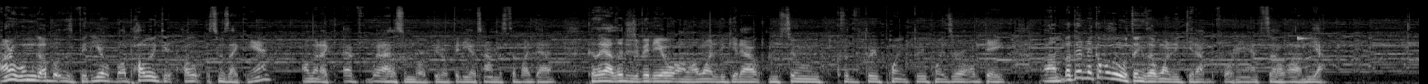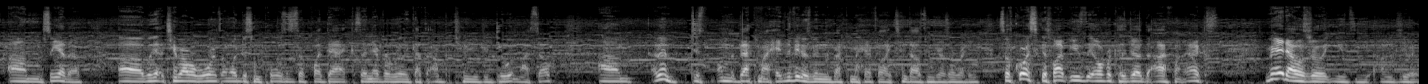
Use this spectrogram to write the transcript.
I don't know when I'm gonna upload this video, but I'll probably get out as soon as I can. I'm gonna when I have some more you know, video time and stuff like that. Cause I got a Legends video um, I wanted to get out um, soon for the 3.3.0 update. Um, again, a couple little things I wanted to get out beforehand. So um, yeah. Um, so yeah though, uh, we got the Chain Battle rewards. I'm gonna do some pulls and stuff like that because I never really got the opportunity to do it myself. Um, I've been just on the back of my head. The video's been in the back of my head for like 10,000 years already. So of course, it can swipe easily over because you have the iPhone X. Man, that was really easy to do it.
